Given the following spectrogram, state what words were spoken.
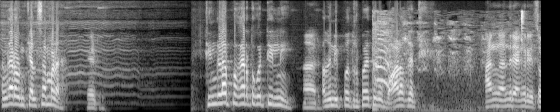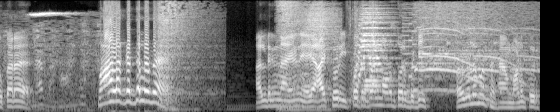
ಹಂಗಾರ ಒಂದ್ ಕೆಲಸ ಮಾಡ. ಹೇಳ್ರಿ. ತಿಂಗಳ ಪಗಾರ ತಗೋತಿಲ್ ನೀ? ಹಾ ರೀ. ಅದನ್ನ ಇಪ್ಪತ್ತು ರೂಪಾಯಿ ತಗೋ ಭಾಳ ಆಕತಿ ಹಂಗಂದ್ರಿ ಹಂಗ್ರಿ ಸೌಕಾರ ಭಾಳ ಕತ್ತಲ್ಲ ಅದ. ಅಲ್ರಿ ನಾ ಏನ್ ಆಯ್ತು ತೋರಿ ಇಪ್ಪತ್ತು ರೂಪಾಯಿ ಮಾಡೋತೋರಿ ಬಡ್ಡಿ. ಹೌದಲ್ಲ ಮತ್ತೆ? ಹಾ ಮಾಡೋತೋರಿ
